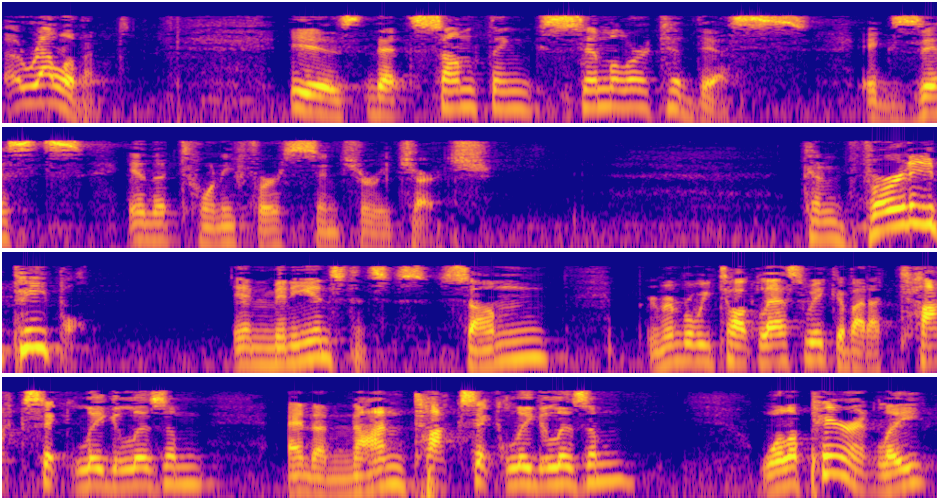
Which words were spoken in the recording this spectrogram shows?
irrelevant is that something similar to this exists in the 21st century church. Converted people in many instances. Some, remember we talked last week about a toxic legalism and a non-toxic legalism? Well, apparently,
